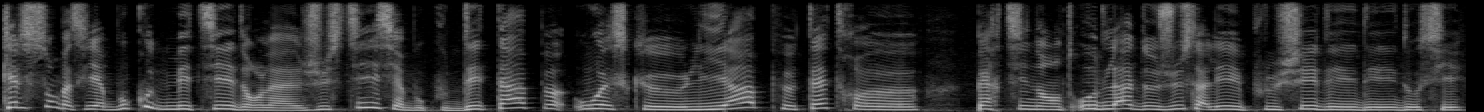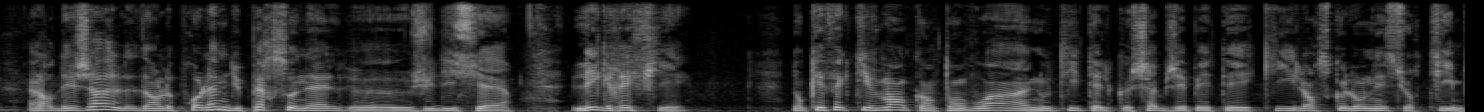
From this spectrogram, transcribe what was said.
quels sont, parce qu'il y a beaucoup de métiers dans la justice, il y a beaucoup d'étapes, où est-ce que l'IA peut être pertinente, au-delà de juste aller éplucher des, dossiers Alors déjà, dans le problème du personnel euh, judiciaire, les greffiers, donc effectivement, quand on voit un outil tel que ChatGPT qui, lorsque l'on est sur Teams,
